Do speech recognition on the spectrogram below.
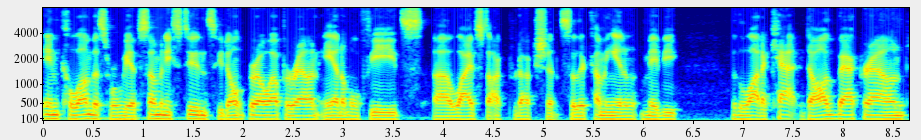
in Columbus, where we have so many students who don't grow up around animal feeds, uh, livestock production, so they're coming in maybe with a lot of cat and dog background,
